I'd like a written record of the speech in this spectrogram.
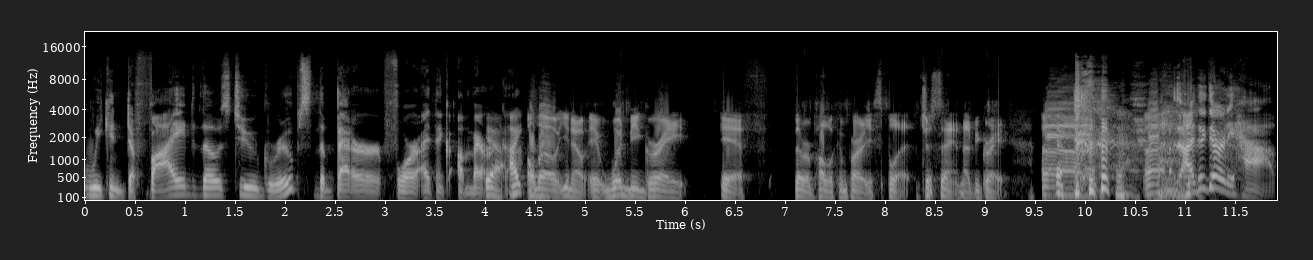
we can divide those two groups the better for i think america yeah, I, Although, you know, it would be great if the Republican Party split. Just saying, that'd be great. Uh, I think they already have.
